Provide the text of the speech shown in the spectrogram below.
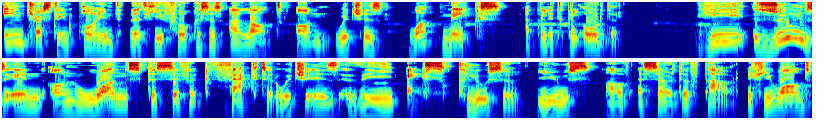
interesting point that he focuses a lot on, which is what makes a political order he zooms in on one specific factor, which is the exclusive use of assertive power. If you want,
